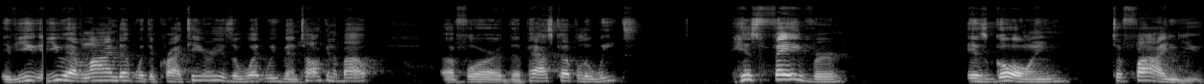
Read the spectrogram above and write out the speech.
If you if you have lined up with the criteria of what we've been talking about uh, for the past couple of weeks, His favor is going to find you.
